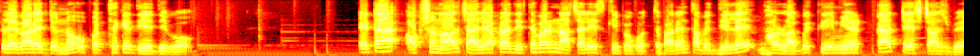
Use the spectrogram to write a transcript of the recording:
ফ্লেভারের জন্য উপর থেকে দিয়ে দিব। এটা অপশনাল চাইলে আপনারা দিতে পারেন, না চাইলে স্কিপও করতে পারেন, তবে দিলে ভালো লাগবে ক্রিমি একটা টেস্ট আসবে।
